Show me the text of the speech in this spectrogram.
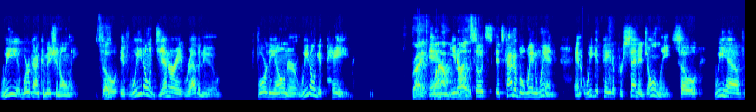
We work on commission only. So oh. if we don't generate revenue for the owner, we don't get paid. Right. And wow. you know, nice. so it's it's kind of a win-win. And we get paid a percentage only. So we have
